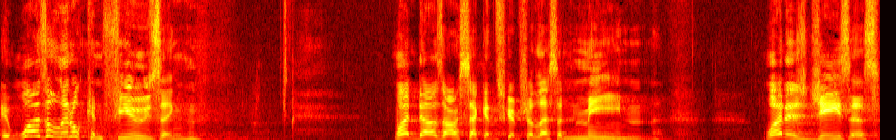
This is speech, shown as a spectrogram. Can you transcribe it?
it was a little confusing. What does our second scripture lesson mean? What is Jesus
